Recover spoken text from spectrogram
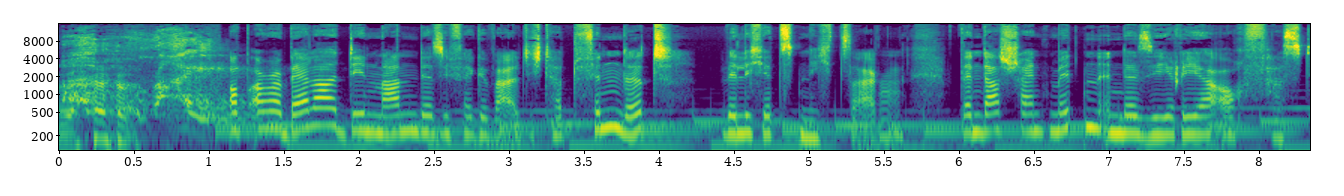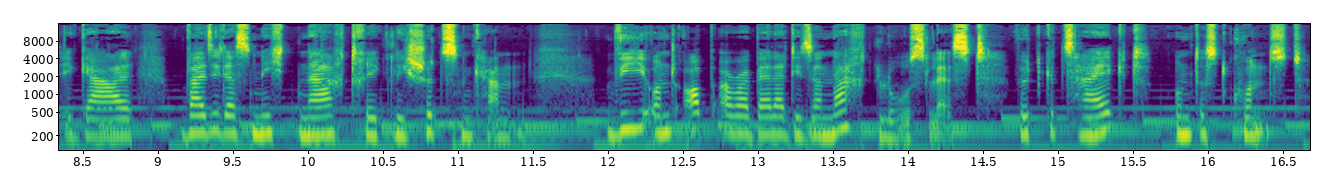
Ob Arabella den Mann, der sie vergewaltigt hat, findet, will ich jetzt nicht sagen. Denn das scheint mitten in der Serie auch fast egal, weil sie das nicht nachträglich schützen kann. Wie und ob Arabella diese Nacht loslässt, wird gezeigt und ist Kunst.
